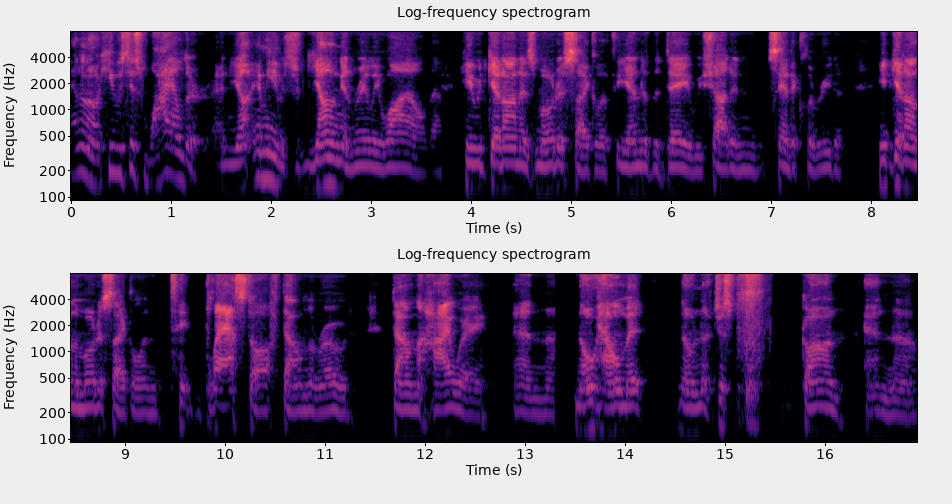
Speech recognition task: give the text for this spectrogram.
I don't know, he was just wilder and young. I mean, he was young and really wild. He would get on his motorcycle at the end of the day. We shot in Santa Clarita. He'd get on the motorcycle and blast off down the road, down the highway, and uh, no helmet, no, no, just gone. And uh,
